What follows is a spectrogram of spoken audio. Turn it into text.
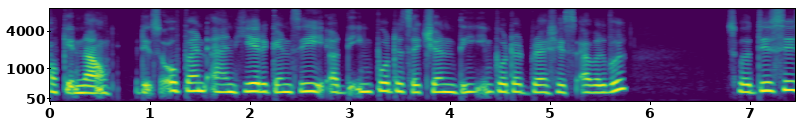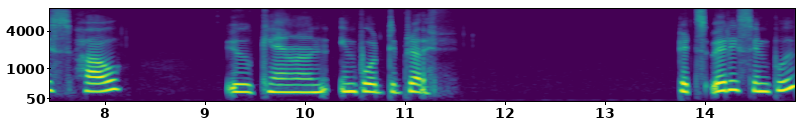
Okay now it is opened and here you can see at the imported section the imported brush is available. So this is how you can import the brush. It's very simple.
